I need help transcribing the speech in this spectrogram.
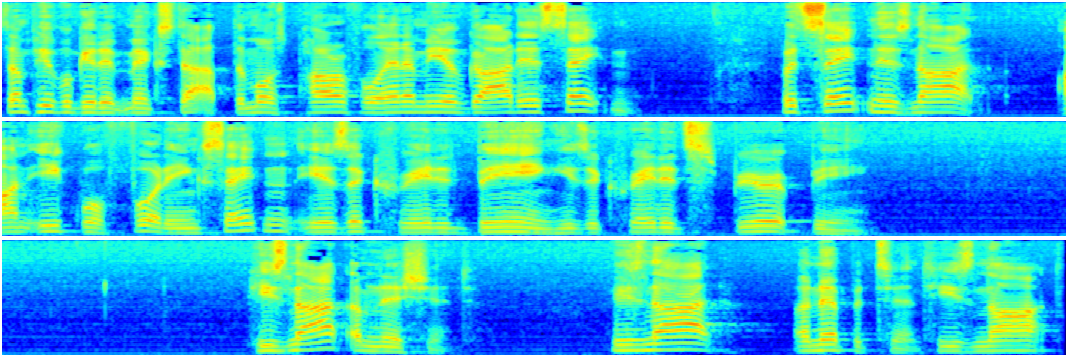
Some people get it mixed up. The most powerful enemy of God is Satan. But Satan is not on equal footing. Satan is a created being, he's a created spirit being. He's not omniscient, he's not omnipotent, he's not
